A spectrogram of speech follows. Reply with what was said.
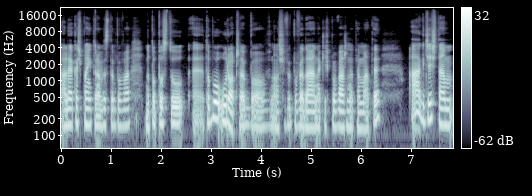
ale jakaś pani, która występowała, no po prostu e, to było urocze, bo ona się wypowiadała na jakieś poważne tematy, a gdzieś tam,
